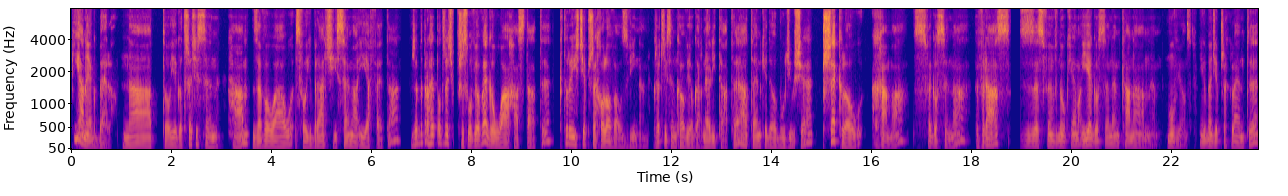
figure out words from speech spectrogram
pijany jak Bela. Na to jego trzeci syn, Ham, zawołał swoich braci Sema i Jafeta, żeby trochę podrzeć przysłowiowego łacha staty, który iście przeholował z winem. Grzeczni synkowie ogarnęli tatę, a ten, kiedy obudził się, przeklął Hama, swego syna, wraz ze swym wnukiem jego synem Kanaanem, mówiąc: Niech będzie przeklęty,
